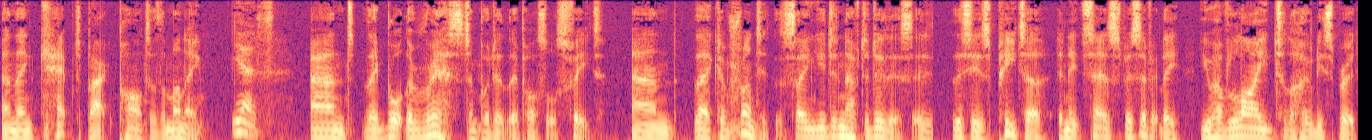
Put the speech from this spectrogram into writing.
and then kept back part of the money Yes. and they brought the rest and put it at the apostles' feet. And they're confronted, saying, You didn't have to do this. It- This is Peter, and it says specifically, You have lied to the Holy Spirit.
